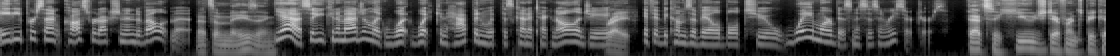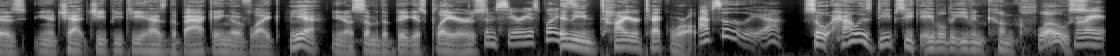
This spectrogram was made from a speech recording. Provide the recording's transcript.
80% cost reduction in development. That's amazing. Yeah, so you can imagine like what what can happen with this kind of technology Right. if it becomes available to way more businesses and researchers. That's a huge difference because, you know, ChatGPT has the backing of like, Yeah. you know, some of the biggest players Some serious players. in the entire tech world. Absolutely, yeah. So how is DeepSeek able to even come close Right.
